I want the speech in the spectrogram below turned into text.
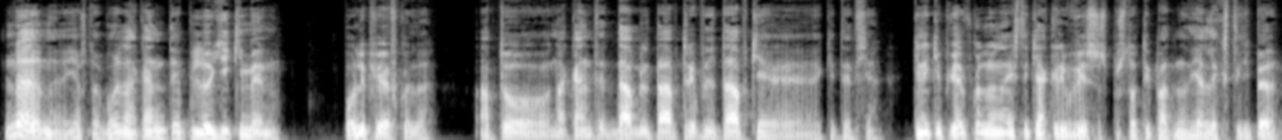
Ναι, ναι, γι' αυτό μπορείτε να κάνετε επιλογή κειμένου. Πολύ πιο εύκολα από το να κάνετε double tap, triple tap και, και τέτοια. Και είναι και πιο εύκολο να είστε και ακριβείς ως προς το τι πάτε να διαλέξετε εκεί πέρα.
